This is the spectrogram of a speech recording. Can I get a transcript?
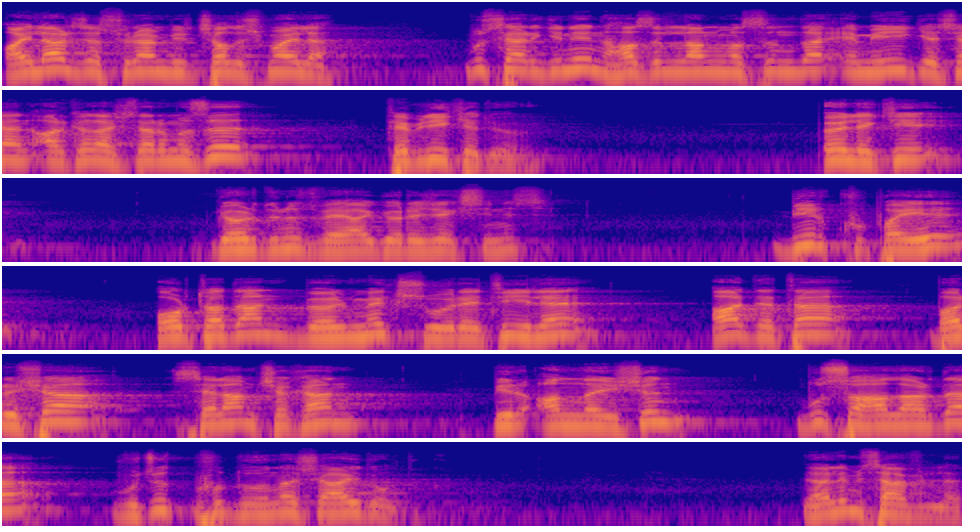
Aylarca süren bir çalışmayla bu serginin hazırlanmasında emeği geçen arkadaşlarımızı tebrik ediyorum. Öyle ki gördünüz veya göreceksiniz. Bir kupayı ortadan bölmek suretiyle adeta barışa selam çakan bir anlayışın bu sahalarda vücut bulduğuna şahit olduk. Değerli misafirler,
